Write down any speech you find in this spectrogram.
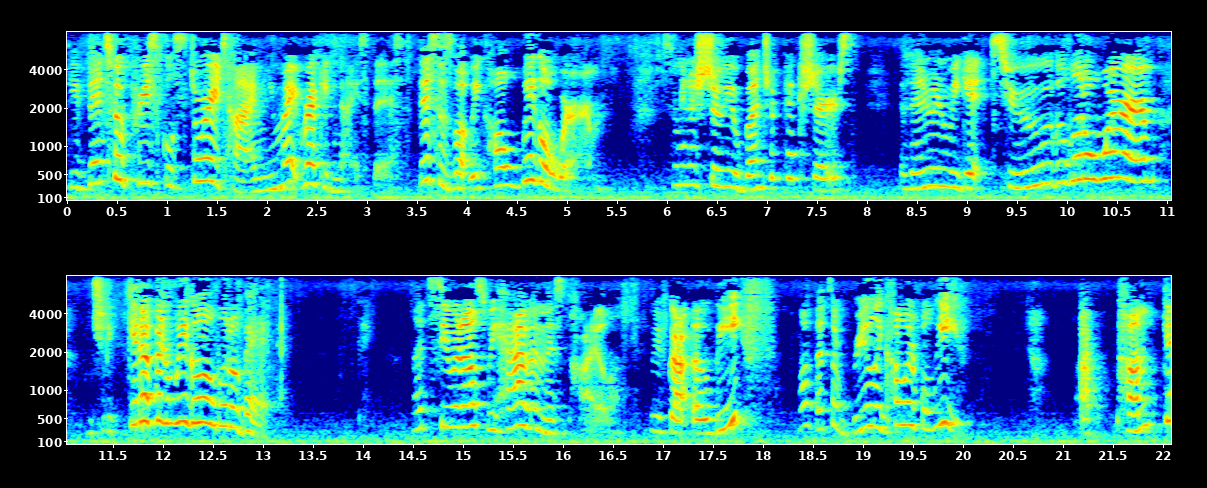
If you've been to a preschool story time, you might recognize this. This is what we call wiggle worm. So I'm gonna show you a bunch of pictures, and then when we get to the little worm, I want you to get up and wiggle a little bit. Okay. Let's see what else we have in this pile. We've got a leaf. Oh, that's a really colorful leaf. A pumpkin,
